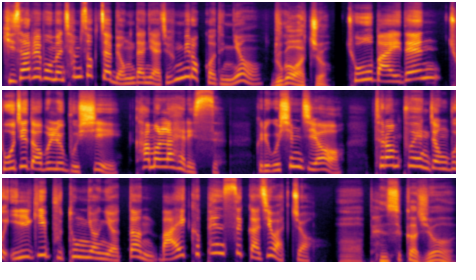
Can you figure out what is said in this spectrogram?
기사를 보면 참석자 명단이 아주 흥미롭거든요. 누가 왔죠? 조 바이든, 조지 W 부시, 카멀라 해리스, 그리고 심지어 트럼프 행정부 일기 부통령이었던 마이크 펜스까지 왔죠. 어, 펜스까지요.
